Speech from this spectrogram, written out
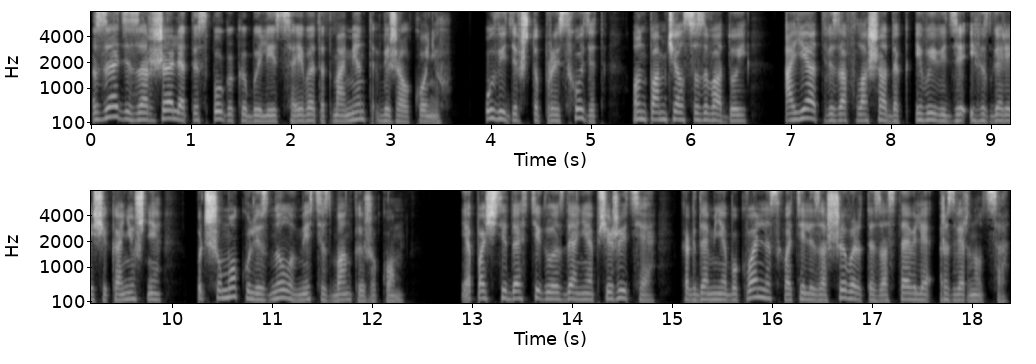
Сзади заржали от испуга кобылица, и в этот момент вбежал конюх. Увидев, что происходит, он помчался за водой, а я, отвязав лошадок и выведя их из горящей конюшни, под шумок улизнула вместе с банкой жуком. Я почти достигла здания общежития, когда меня буквально схватили за шиворот и заставили развернуться.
